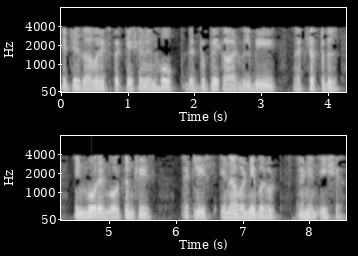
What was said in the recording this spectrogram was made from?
It is our expectation and hope that RuPay card will be acceptable in more and more countries, at least in our neighborhood and in Asia.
